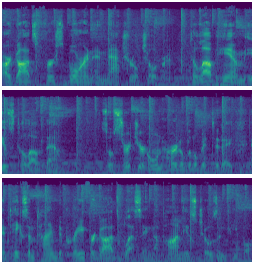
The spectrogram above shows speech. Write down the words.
are God's firstborn and natural children. To love Him is to love them. So search your own heart a little bit today and take some time to pray for God's blessing upon His chosen people.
